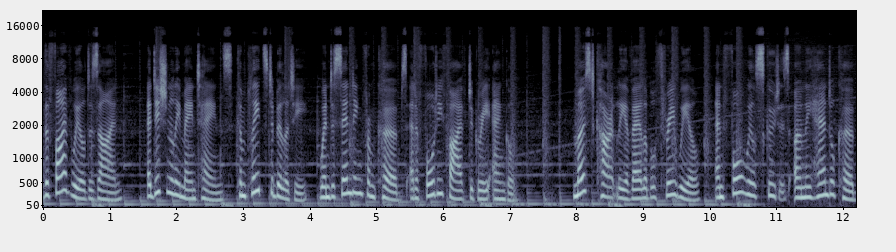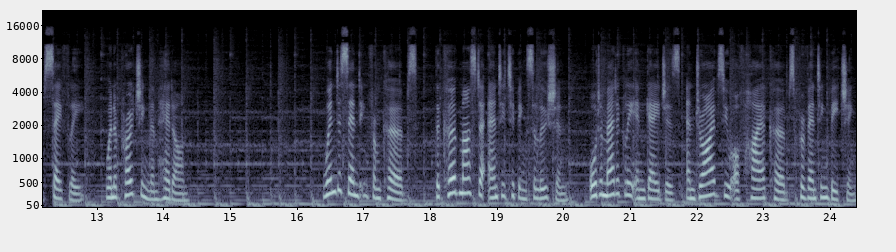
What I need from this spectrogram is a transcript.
The five-wheel design additionally maintains complete stability when descending from curbs at a 45 degree angle. Most currently available three-wheel and four-wheel scooters only handle curbs safely when approaching them head-on. When descending from curbs, the Curbmaster anti-tipping solution automatically engages and drives you off higher curbs preventing beaching.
